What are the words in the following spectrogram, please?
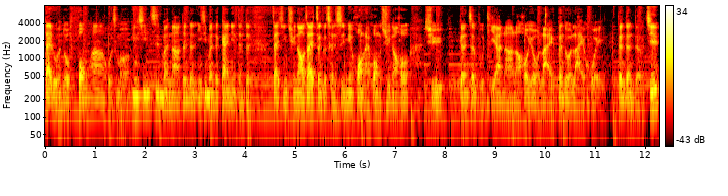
带入很多风啊或什么迎新之门啊等等迎新门的概念等等。再进去，然后在整个城市里面晃来晃去，然后去跟政府提案啊，然后又来更多的来回等等的，其实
